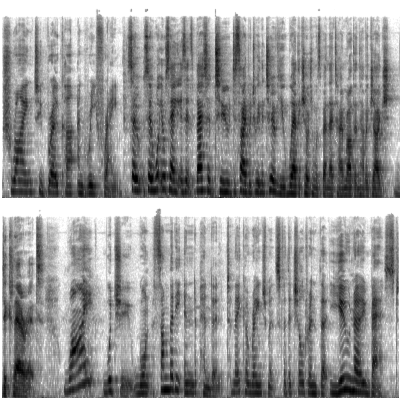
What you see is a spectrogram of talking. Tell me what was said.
trying to broker and reframe. So, so what you're saying is it's better to decide between the two of you where the children will spend their time rather than have a judge declare it. Why would you want somebody independent to make arrangements for the children that you know best?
